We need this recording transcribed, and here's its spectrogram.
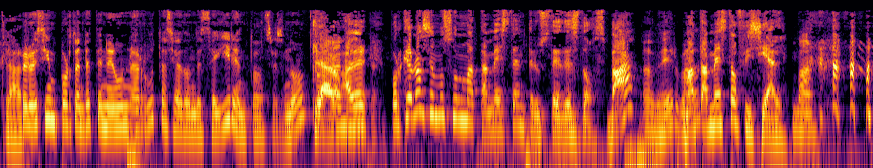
Claro. Pero es importante tener una ruta hacia donde seguir entonces, ¿no? Claro, a ver, ¿por qué no hacemos un matamesta entre ustedes dos? ¿Va? A ver, va. Matamesta oficial. Va.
